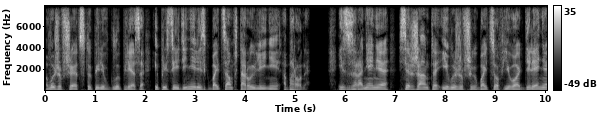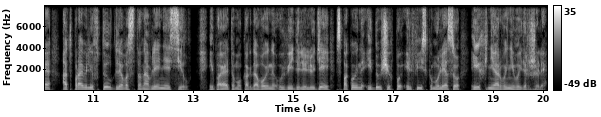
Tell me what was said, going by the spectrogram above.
Выжившие отступили вглубь леса и присоединились к бойцам второй линии обороны. Из-за ранения сержанта и выживших бойцов его отделения отправили в тыл для восстановления сил, и поэтому, когда воины увидели людей, спокойно идущих по эльфийскому лесу, их нервы не выдержали.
